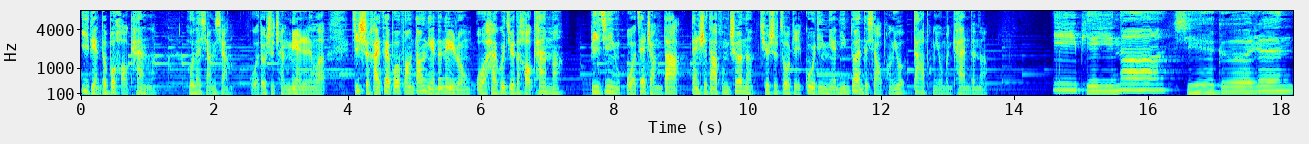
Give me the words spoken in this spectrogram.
一点都不好看了。后来想想，我都是成年人了，即使还在播放当年的内容，我还会觉得好看吗？毕竟我在长大，但是大风车呢，却是做给固定年龄段的小朋友、大朋友们看的呢。一撇一捺写个人，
